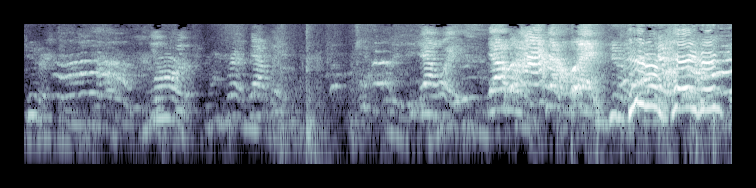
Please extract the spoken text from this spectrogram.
That way. That way. That way. That way. Get. Get can do it.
